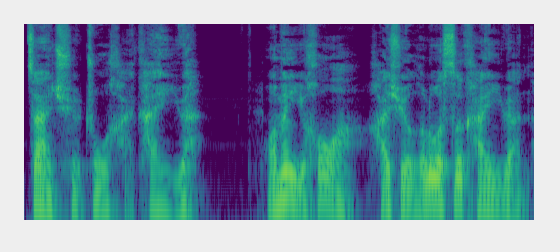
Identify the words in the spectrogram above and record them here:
再去珠海开医院。我们以后啊还去俄罗斯开医院呢。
